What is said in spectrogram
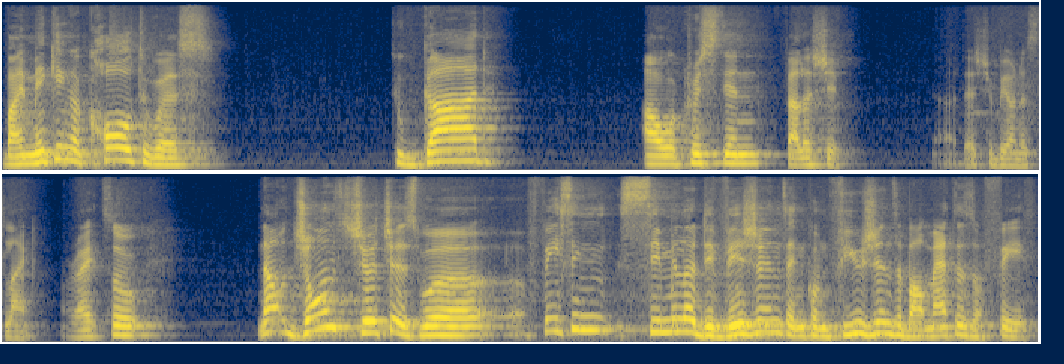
by making a call to us to guard our Christian fellowship. Uh, that should be on the slide. All right. So now John's churches were facing similar divisions and confusions about matters of faith.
